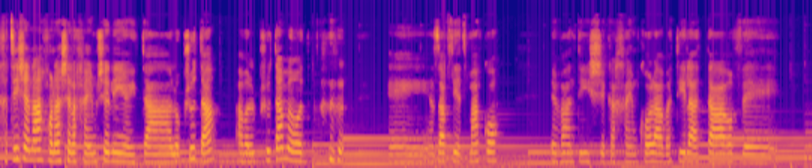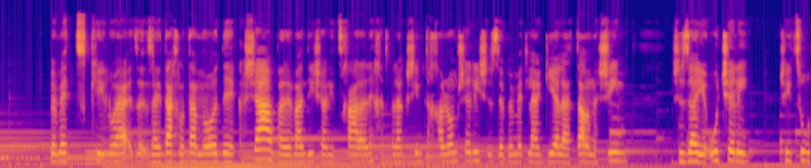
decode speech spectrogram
חצי שנה האחרונה של החיים שלי הייתה לא פשוטה, אבל פשוטה מאוד. אה, עזבתי את מאקו, הבנתי שככה עם כל אהבתי לאתר ובאמת כאילו זו הייתה החלטה מאוד אה, קשה, אבל הבנתי שאני צריכה ללכת ולהגשים את החלום שלי, שזה באמת להגיע לאתר נשים, שזה הייעוד שלי. שייצור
